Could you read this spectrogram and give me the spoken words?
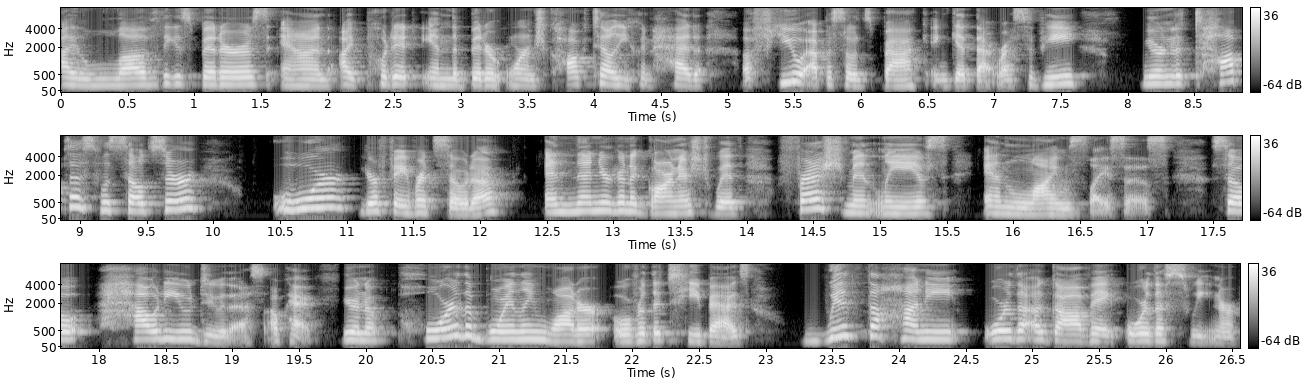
I love these bitters and I put it in the bitter orange cocktail. You can head a few episodes back and get that recipe. You're going to top this with seltzer or your favorite soda. And then you're going to garnish with fresh mint leaves and lime slices. So, how do you do this? Okay, you're going to pour the boiling water over the tea bags with the honey or the agave or the sweetener.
